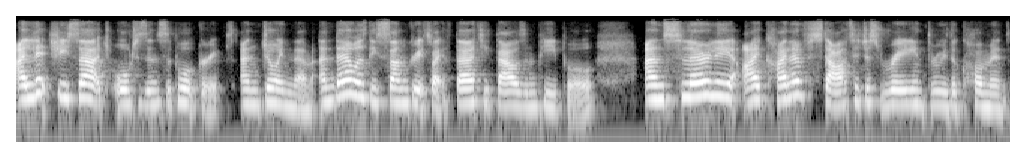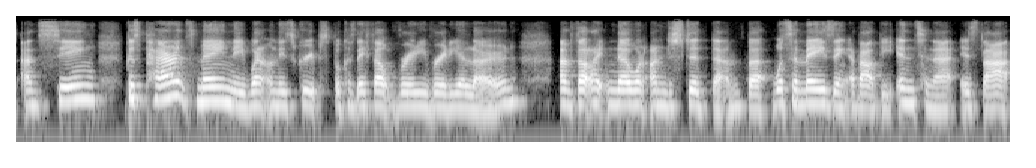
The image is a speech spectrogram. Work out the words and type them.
i literally searched autism support groups and joined them. And there was these some groups like 30,000 people and slowly, I kind of started just reading through the comments and seeing because parents mainly went on these groups because they felt really, really alone and felt like no one understood them. But what's amazing about the internet is that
